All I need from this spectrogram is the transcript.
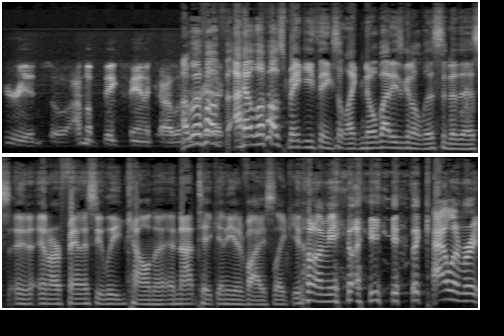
Period. So I'm a big fan of Kyler. I love Murray, how I love how Spanky thinks that like nobody's going to listen to this in, in our fantasy league, Kalna, and not take any advice. Like you know what I mean? Like the Kyler Murray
